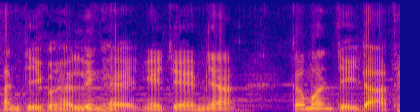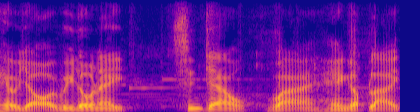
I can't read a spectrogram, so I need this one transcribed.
anh chị có thể liên hệ ngay cho em nha. Cảm ơn anh chị đã theo dõi video này. Xin chào và hẹn gặp lại.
